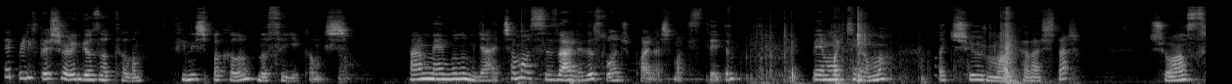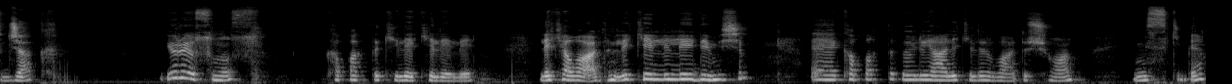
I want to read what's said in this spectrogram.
Hep birlikte şöyle göz atalım. Finish bakalım nasıl yıkamış. Ben memnunum gerçi ama sizlerle de sonucu paylaşmak istedim. Ve makinamı açıyorum arkadaşlar. Şu an sıcak. Görüyorsunuz kapaktaki lekeleli leke vardı. Lekelili demişim. E, kapakta böyle yağ lekeleri vardı şu an. Mis gibi.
